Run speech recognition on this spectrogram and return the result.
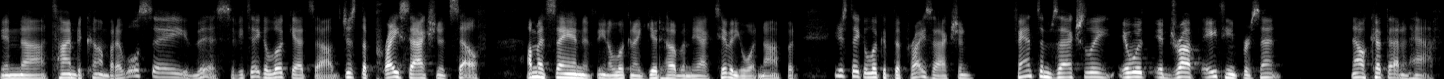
in uh, time to come. But I will say this: if you take a look at uh, just the price action itself, I'm not saying if you know looking at GitHub and the activity and whatnot, but you just take a look at the price action. Fantom's actually it would it dropped 18%. Now cut that in half,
